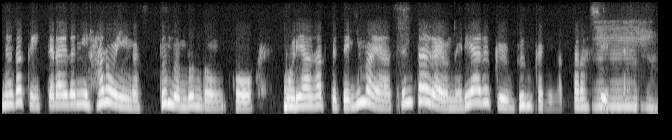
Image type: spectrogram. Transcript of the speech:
長く行ってる間にハロウィンがどんどんどんどんこう盛り上がってて、今やセンター街を練り歩く文化になったらしいみたいな。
